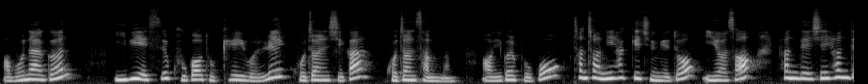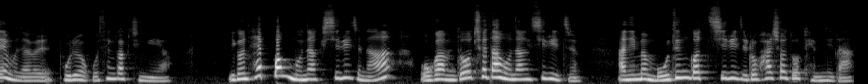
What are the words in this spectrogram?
어, 문학은 EBS 국어 독해의 원리, 고전시가, 고전산문. 어, 이걸 보고 천천히 학기 중에도 이어서 현대시, 현대문학을 보려고 생각 중이에요. 이건 해법 문학 시리즈나 오감도 최다 문학 시리즈, 아니면 모든 것 시리즈로 하셔도 됩니다.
